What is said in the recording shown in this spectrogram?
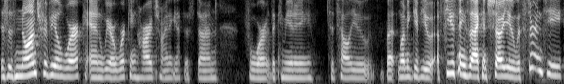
This is non-trivial work, and we are working hard trying to get this done for the community to tell you. But let me give you a few things that I can show you with certainty.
